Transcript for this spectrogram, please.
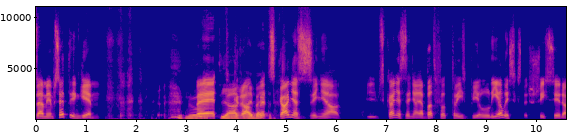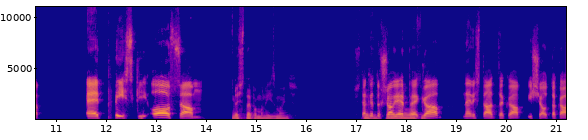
zemiem settingiem. Nu, Bet, jā, gra, bet bet. skaņas ziņā, skaņas ziņā, ja Battlefield 3 bija lielisks, tad šis ir ā, episki awesome. Es nepamanīju izmaiņas. Es Tagad nezinu, tu nezinu, RPG, nevis tādu tā kā izšaut tā kā,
